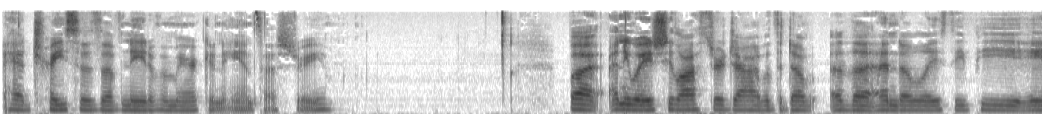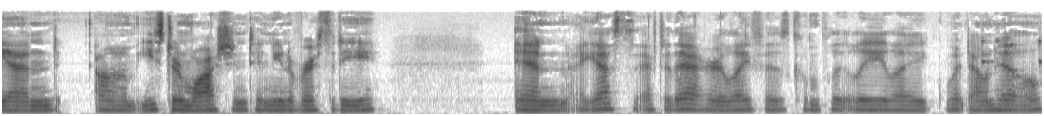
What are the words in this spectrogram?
had traces of Native American ancestry. But anyway, she lost her job at the, uh, the NAACP and um, Eastern Washington University. And I guess after that, her life is completely like went downhill.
